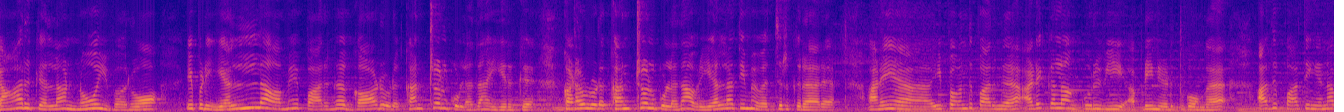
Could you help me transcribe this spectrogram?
யாருக்கெல்லாம் நோய் வரும் இப்படி எல்லாமே பாருங்க காடோட கண்ட்ரோல்குள்ளே தான் இருக்குது கடவுளோட கண்ட்ரோல்குள்ளே தான் அவர் எல்லாத்தையுமே வச்சுருக்கிறாரு. அணைய இப்போ வந்து பாருங்க அடைக்கலாம் குருவி அப்படின்னு எடுத்துக்கோங்க. அது பார்த்தீங்கன்னா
